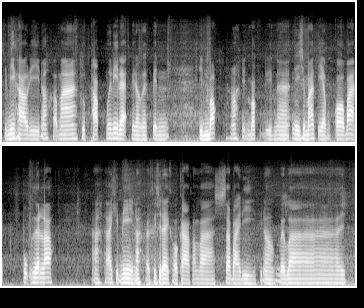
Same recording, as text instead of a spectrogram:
สิมีข่าวดีเนาะเข้ามาพึบพับมื้อนี้แหละพี่น้องเอ้ยเป็นดินบล็อกเนาะดินบล็อกดินนะนี่สิมาเตรียมก่อบ้านปลูกเฮือนเราอะท้ายคลิปนี้เนาะก็คือสิได้ขอกล่าวคำว่าสบายดีพี่น้องบ๊ายบาย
